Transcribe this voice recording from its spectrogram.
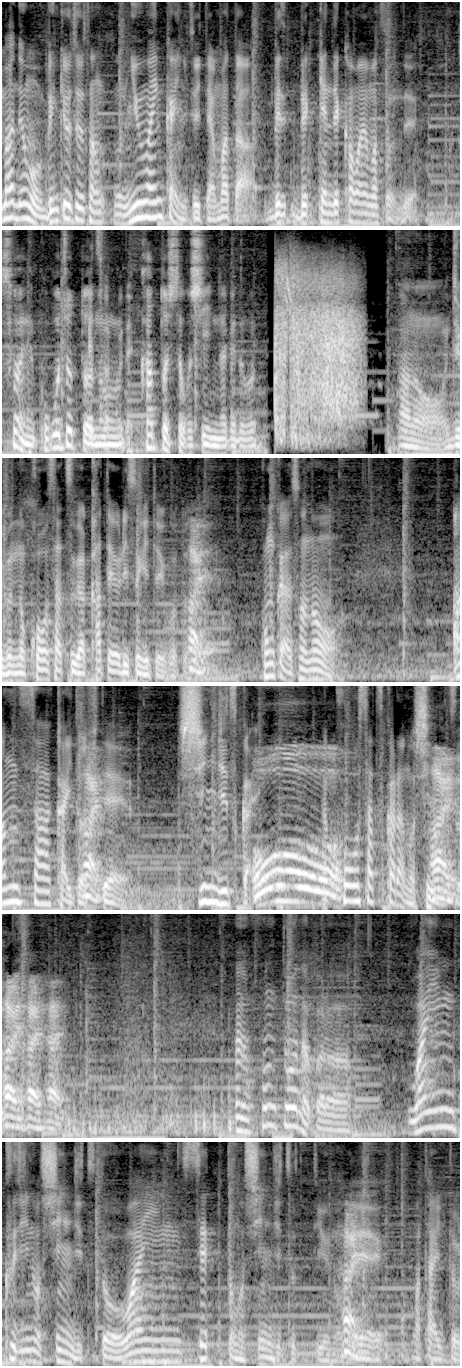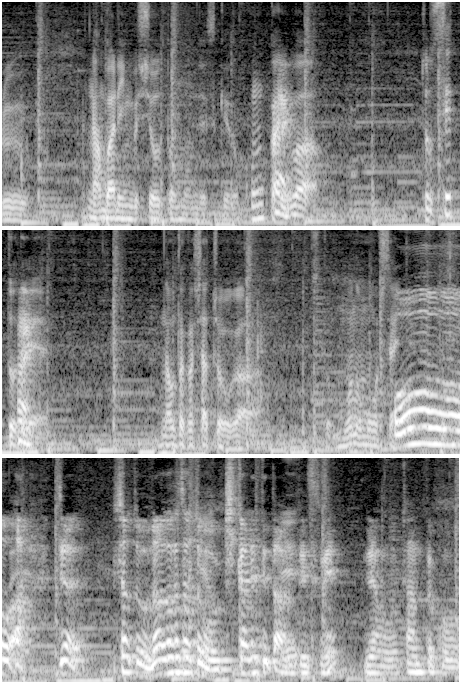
まあでも勉強中さん入ワイン会についてはまた別別件で構えますんで。そうやね。ここちょっとあのカットしてほしいんだけどあの自分の考察が偏りすぎということで、はい。今回はそのアンサー会として真実会、考察からの真実、はいはいはい本当はだからワインくじの真実とワインセットの真実っていうので、はい。まあ、タイトルナンバリングしようと思うんですけど今回はちょっとセットで、はい。直高社長がちょっと物申したいおおあじゃあ社長長岡社長聞かれてたんですね。じゃあもうちゃんとこう。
